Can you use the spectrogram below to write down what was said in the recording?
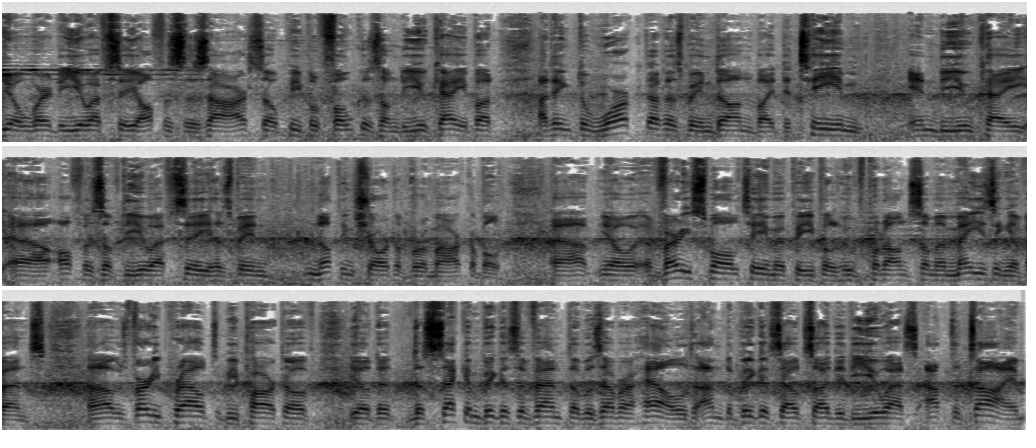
you know, where the UFC offices are, so people focus on the UK. But I think the work that has been done by the team in the UK uh, office of the UFC has been nothing short of remarkable. Uh, you know, a very small team of people who've put on some amazing events, and I was very proud to be part of, you know, the, the second biggest event that was ever held held and the biggest outside of the US at the time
